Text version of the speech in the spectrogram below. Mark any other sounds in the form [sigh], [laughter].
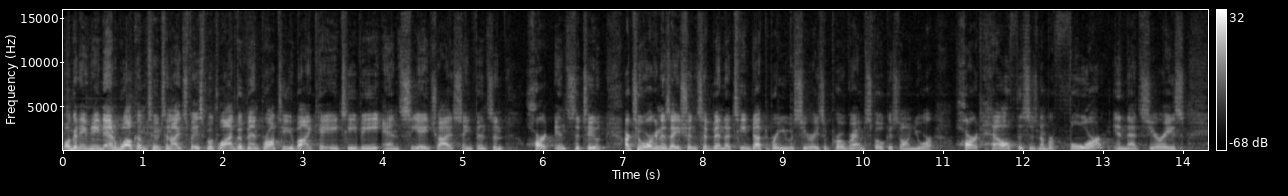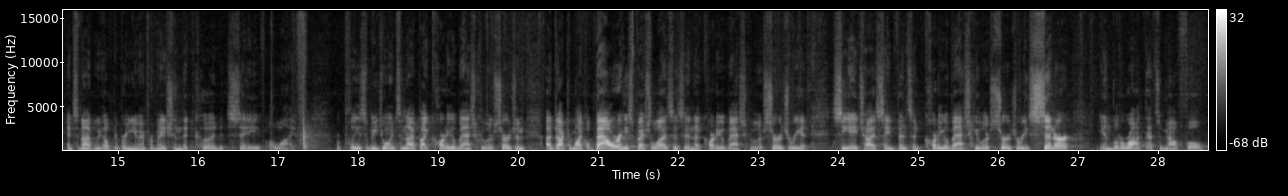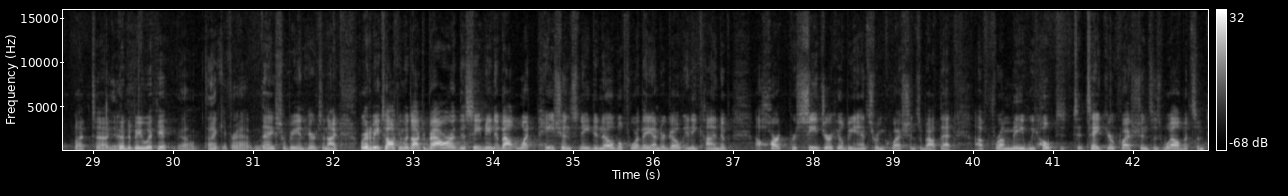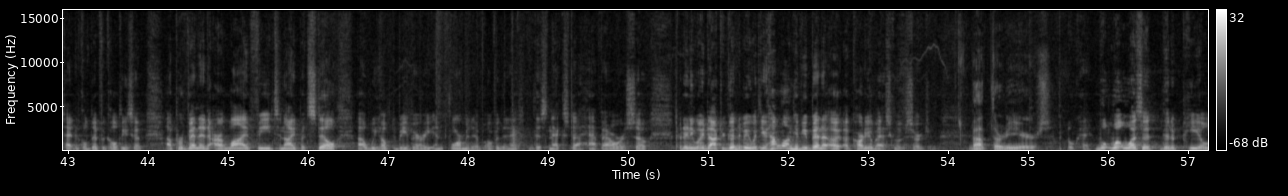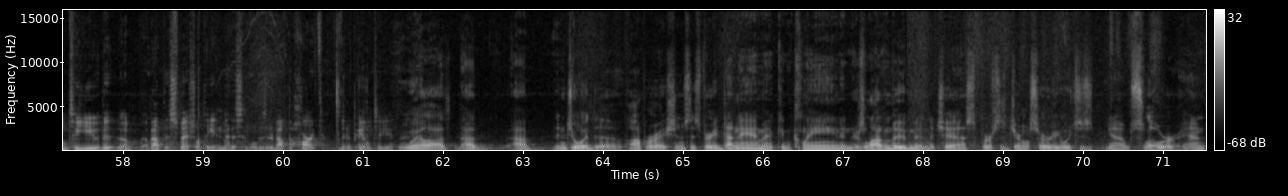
Well, good evening and welcome to tonight's Facebook Live event brought to you by KATV and CHI St. Vincent Heart Institute. Our two organizations have been uh, teamed up to bring you a series of programs focused on your heart health. This is number four in that series, and tonight we hope to bring you information that could save a life. We're pleased to be joined tonight by cardiovascular surgeon uh, Dr. Michael Bauer. He specializes in uh, cardiovascular surgery at CHI St. Vincent Cardiovascular Surgery Center in Little Rock. That's a mouthful, but uh, good to be with you. Well, thank you for having me. Thanks for being here tonight. We're going to be talking with Dr. Bauer this evening about what patients need to know before they undergo any kind of a heart procedure. He'll be answering questions about that uh, from me. We hope to, to, take your questions as well, but some technical difficulties have uh, prevented our live feed tonight. But still, uh, we hope to be very informative over the next this next uh, half hour or so. But anyway, Doctor, good to be with you. How long have you been a, a cardiovascular surgeon? About 30 years. Okay. What, what was it that appealed to you that, uh, about this specialty in medicine? What was it about the heart that appealed to you? Well, I, I, I enjoyed the operations. It's very dynamic and clean, and there's a lot of movement in the chest versus general surgery, which is you know slower. And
